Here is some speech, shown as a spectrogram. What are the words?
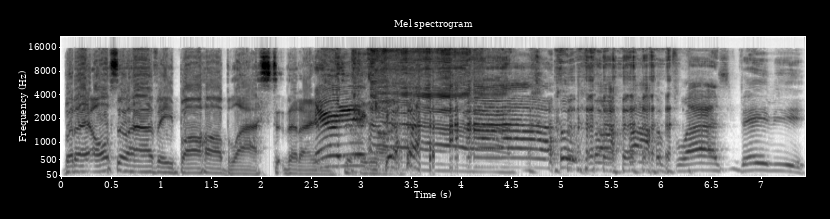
but I also have a Baja Blast that I'm There on. Baja Blast, baby.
